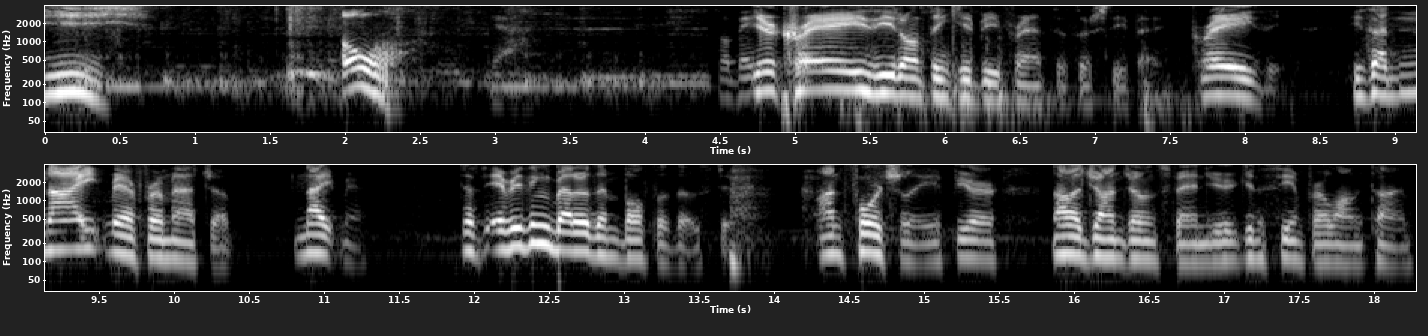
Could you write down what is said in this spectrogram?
Yeesh. Oh, Yeah. So you're crazy. You don't think you'd beat Francis or Stipe. Crazy. He's a nightmare for a matchup. Nightmare. Does everything better than both of those two. Unfortunately, if you're not a Jon Jones fan, you're going to see him for a long time.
